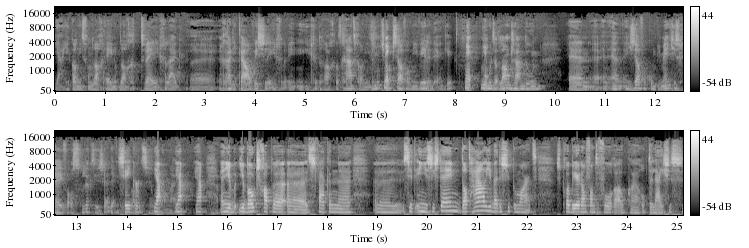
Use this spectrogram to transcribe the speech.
ja, je kan niet van dag 1 op dag 2 gelijk radicaal wisselen in, in, in gedrag. Dat gaat gewoon niet. Dat moet je Nee. ook zelf ook niet willen, denk ik. Nee, Je moet dat langzaam doen. En, eh, en, en jezelf ook complimentjes geven als het gelukt is, hè, denk ik. Zeker. Dat is heel Ja, belangrijk. ja, ja. En je, je boodschappen, eh, het is vaak een, eh, zit in je systeem. Dat haal je bij de supermarkt. Dus probeer dan van tevoren ook op de lijstjes,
